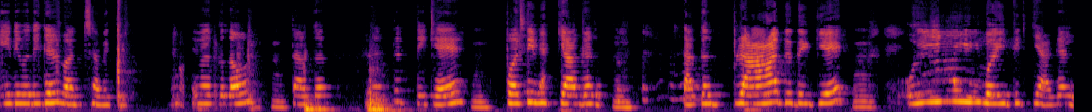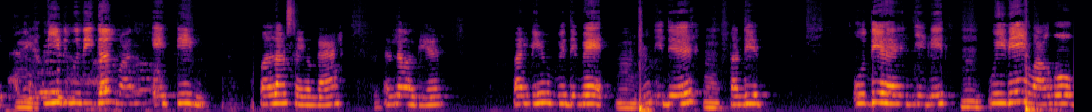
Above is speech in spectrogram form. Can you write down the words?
நீதிபதிகள் வச்சவைக்கு இவர்களோ ம் தங்கள் ரத்தத்திற்கே ம் பதிவிக்கிறார்கள் ம் தங்கள் பிராதத்தைக்கே ம் உள்ளி வைத்திருக்கிறார்கள் ம். நீதிபதிகள் ஒன் எயிட்டீன் வரலாம் செய்யுங்க எல்லாருடைய வண்டி விடுவே ம் இது ம் உதயகிரி ம் விடை வாங்கும்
